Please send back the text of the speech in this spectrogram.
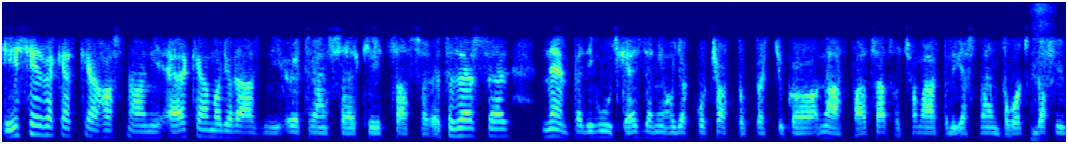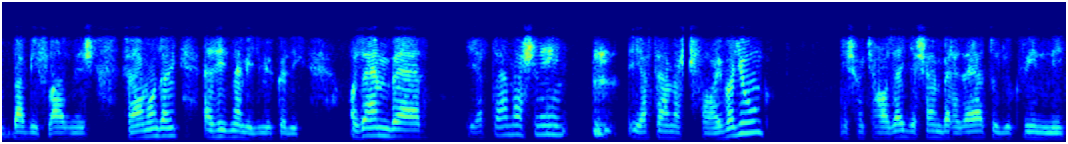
észérveket kell használni, el kell magyarázni 50-szer, 200-szer, 5000-szer, nem pedig úgy kezdeni, hogy akkor csattogtatjuk a nátpálcát, hogyha már pedig ezt nem fogod bebiflázni és felmondani. Ez így nem így működik. Az ember értelmes lény, értelmes faj vagyunk, és hogyha az egyes emberhez el tudjuk vinni,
